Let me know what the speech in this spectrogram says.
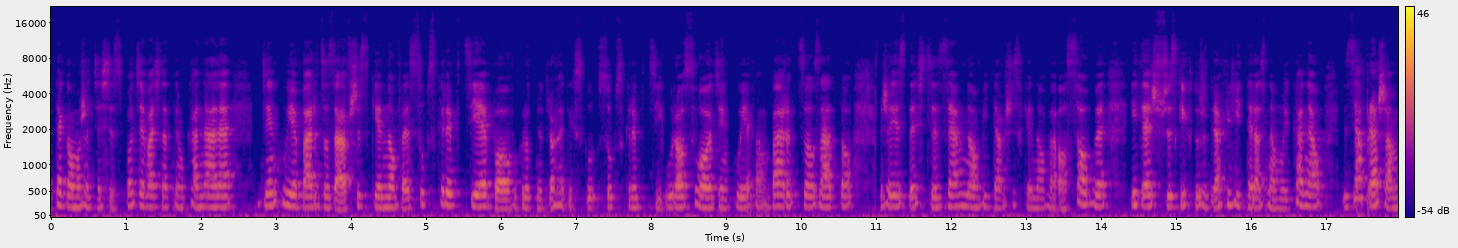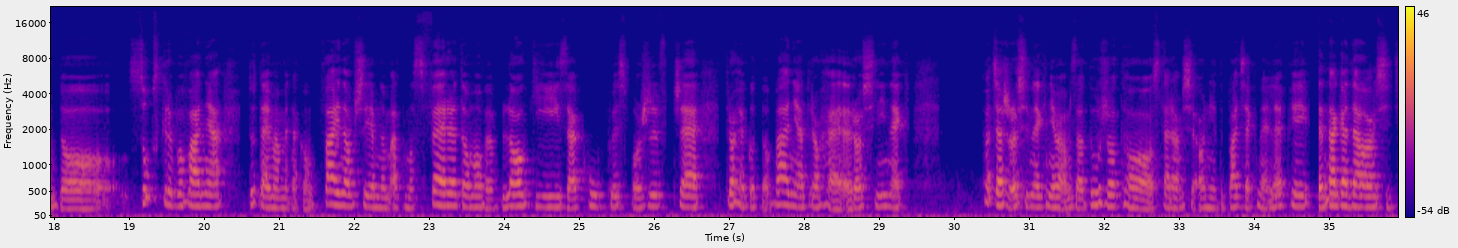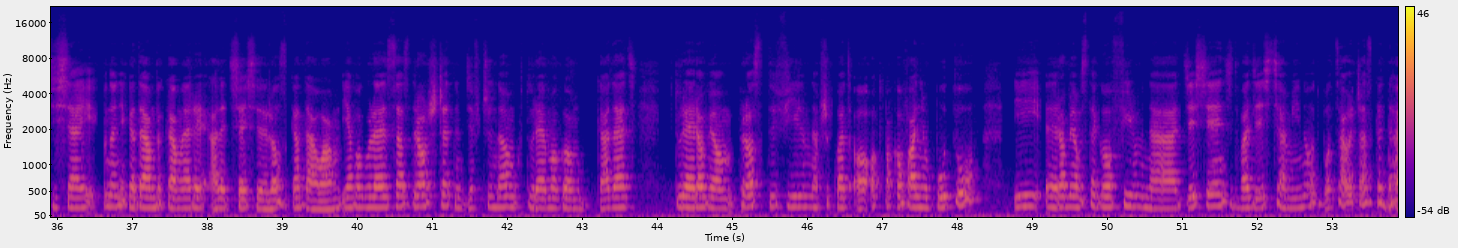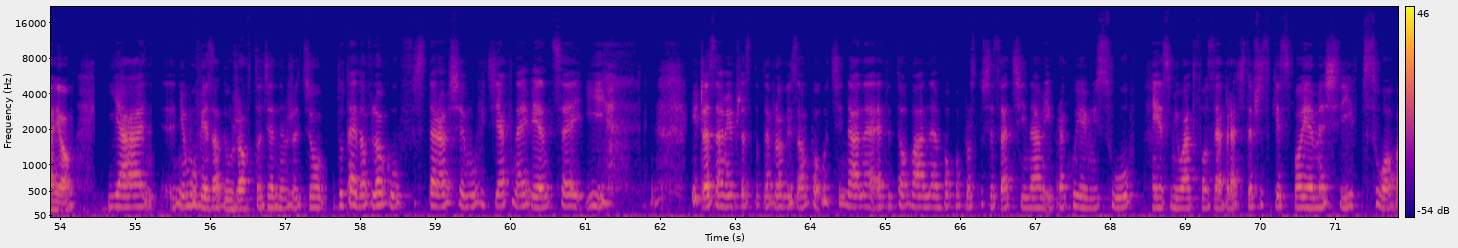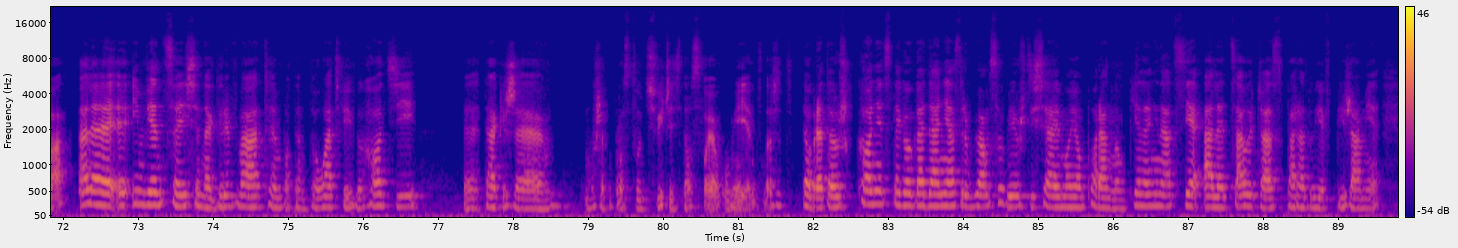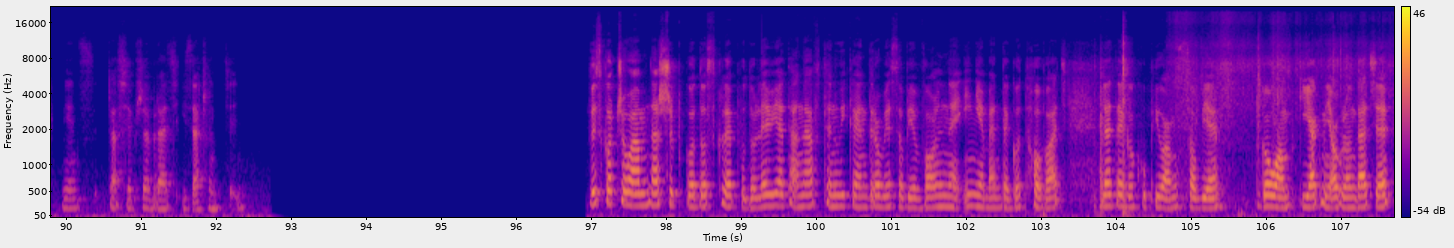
tego możecie się spodziewać na tym kanale. Dziękuję bardzo za wszystkie nowe subskrypcje, bo w grudniu trochę tych subskrypcji urosło. Dziękuję Wam bardzo za to, że jesteście ze mną. Witam wszystkie nowe osoby i też wszystkich, którzy trafili teraz na mój kanał. Zapraszam do subskrybowania. Tutaj mamy taką fajną, przyjemną atmosferę, domowe vlogi, zakupy spożywcze, trochę gotowania, trochę roślinek. Chociaż roślinek nie mam za dużo, to staram się o nie dbać jak najlepiej. Nagadałam się dzisiaj, no nie gadałam do kamery, ale dzisiaj się rozgadałam. Ja w ogóle zazdroszczę tym dziewczynom, które mogą gadać, które robią prosty film, na przykład o odpakowaniu butów i y, robią z tego film na 10-20 minut, bo cały czas gadają. Ja nie mówię za dużo w codziennym życiu. Tutaj do vlogów staram się mówić jak najwięcej i, i czasami przez to te vlogi są poucinane, edytowane, bo po prostu się zacinam i brakuje mi słów. Nie jest mi łatwo zebrać te wszystkie swoje myśli w słowa, ale e, im więcej się nagrywa, tym potem to łatwiej wychodzi. E, Także muszę po prostu ćwiczyć tą swoją umiejętność. Dobra, to już koniec tego gadania. Zrobiłam sobie już dzisiaj moją poranną pielęgnację, ale cały czas paraduję w piżamie, więc czas się przebrać i zacząć dzień. Wyskoczyłam na szybko do sklepu do Lewiatana. W ten weekend robię sobie wolne i nie będę gotować. Dlatego kupiłam sobie gołąbki. Jak mnie oglądacie,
